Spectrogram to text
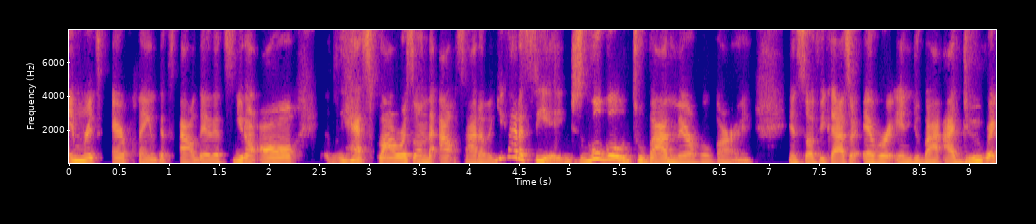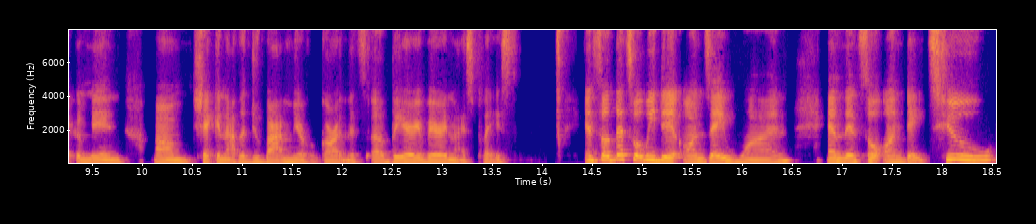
Emirates airplane that's out there. That's you know all has flowers on the outside of it. You got to see it. Just Google Dubai Miracle Garden. And so if you guys are ever in Dubai, I do recommend um, checking out the Dubai Miracle Garden. It's a very very nice place. And so that's what we did on day one. And then so on day two,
